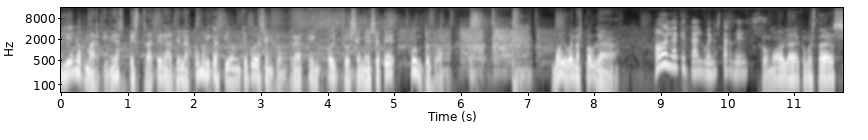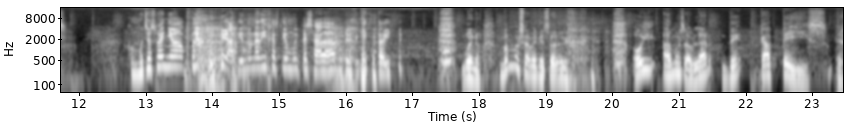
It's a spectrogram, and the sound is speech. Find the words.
y Enoc Martínez, estratega de la comunicación que puedes encontrar en oicosmsp.com. Muy buenas, Paula. Hola, ¿qué tal? Buenas tardes. ¿Cómo hola? ¿Cómo estás? Con mucho sueño, haciendo una digestión muy pesada, pero aquí estoy. Bueno, vamos a ver eso. Hoy vamos a hablar de KPIs. Eh,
